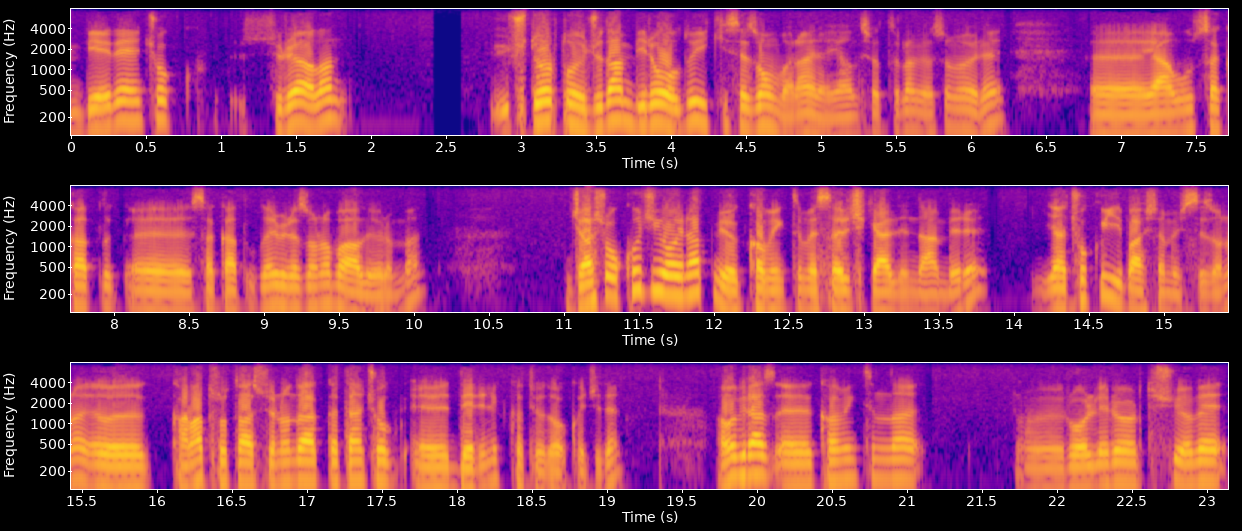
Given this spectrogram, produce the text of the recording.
NBA'de en çok süre alan 3-4 oyuncudan biri olduğu iki sezon var. Aynen yanlış hatırlamıyorsam öyle. E, yani bu sakatlık e, sakatlıkları biraz ona bağlıyorum ben. Josh Okoji'yi oynatmıyor Covington ve Saric geldiğinden beri. Ya çok iyi başlamış sezona. Ee, kanat rotasyonunda hakikaten çok e, derinlik katıyordu Okoji'de. Ama biraz e, Covington'la e, rolleri örtüşüyor ve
